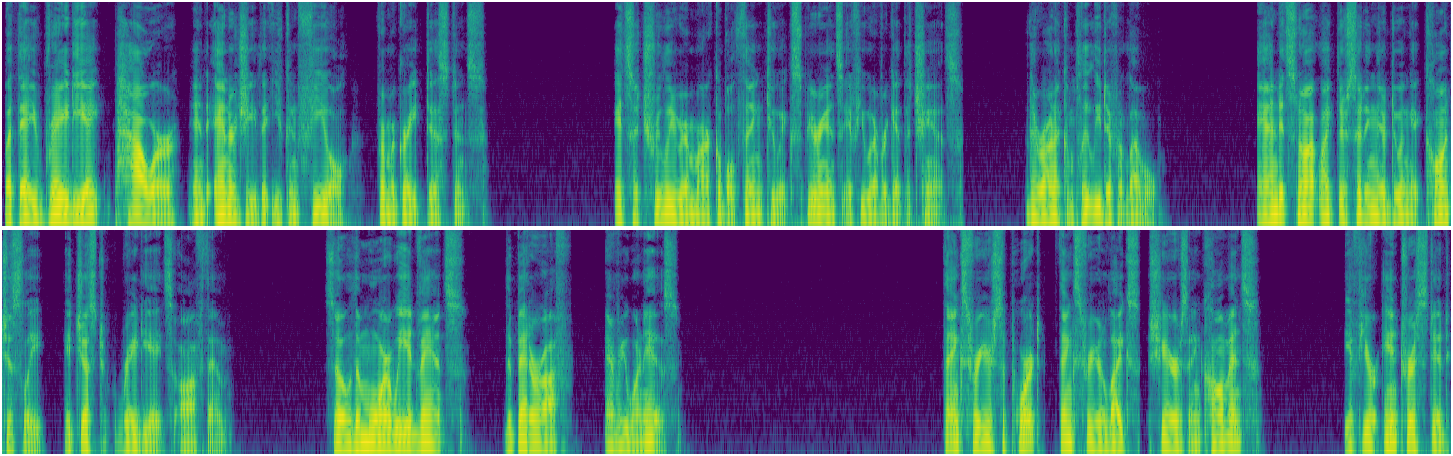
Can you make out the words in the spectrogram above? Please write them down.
but they radiate power and energy that you can feel from a great distance. It's a truly remarkable thing to experience if you ever get the chance. They're on a completely different level. And it's not like they're sitting there doing it consciously, it just radiates off them. So the more we advance, the better off everyone is. Thanks for your support. Thanks for your likes, shares, and comments. If you're interested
